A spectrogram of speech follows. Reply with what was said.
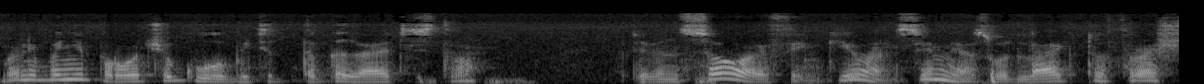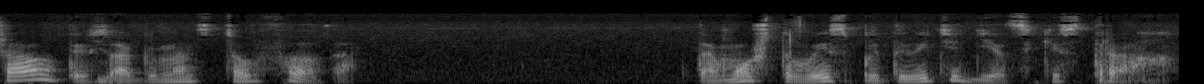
были бы не прочь углубить это доказательство. But even so, I think you and Simmias would like to thresh out this argument still further. Потому что вы испытываете детский страх.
